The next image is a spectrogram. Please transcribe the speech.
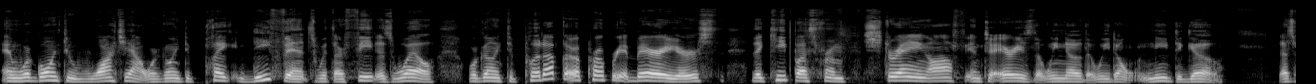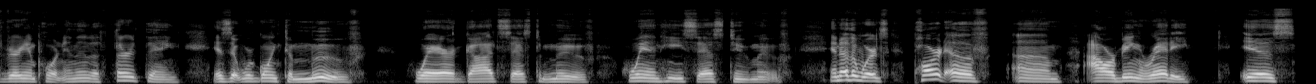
And we're going to watch out. We're going to play defense with our feet as well. We're going to put up the appropriate barriers that keep us from straying off into areas that we know that we don't need to go. That's very important. And then the third thing is that we're going to move where God says to move when he says to move. In other words, part of um, our being ready is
